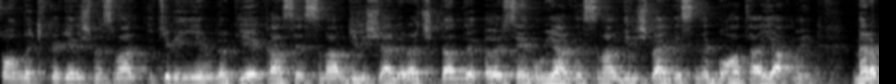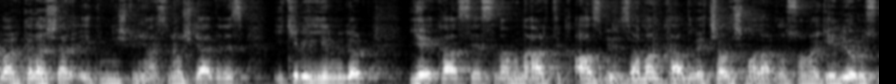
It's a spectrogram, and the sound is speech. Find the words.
Son dakika gelişmesi var. 2024 YKS sınav giriş yerleri açıklandı. ÖSYM uyardı. Sınav giriş belgesinde bu hatayı yapmayın. Merhaba arkadaşlar, Eğitimin İş Dünyası'na hoş geldiniz. 2024 YKS sınavına artık az bir zaman kaldı ve çalışmalarda sona geliyoruz.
